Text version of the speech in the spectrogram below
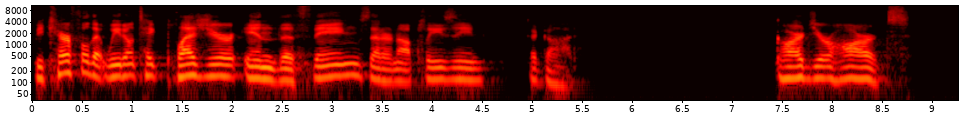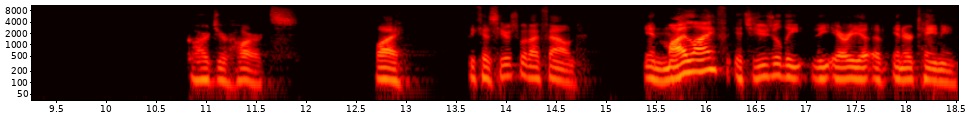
Be careful that we don't take pleasure in the things that are not pleasing to God. Guard your hearts. Guard your hearts. Why? Because here's what I found in my life, it's usually the area of entertaining,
